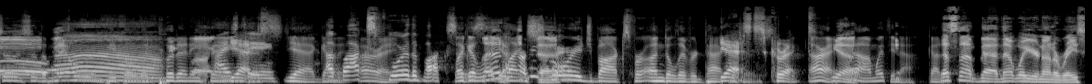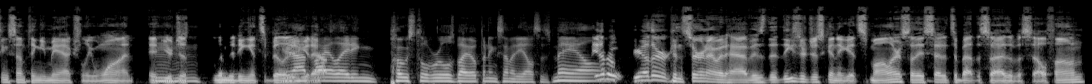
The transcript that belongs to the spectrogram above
So, so the mailroom people would put anything. I yes, see. yeah, got a it. box All right. for the boxes. like a lead Yeah, line not bad. storage box for undelivered packages. Yes, correct. All right, Yeah. yeah, I'm with you now. Got That's it. not bad. That way, you're not erasing something you may actually want, and you're just limiting its Mm-hmm. You're ability not to get out. violating postal rules by opening somebody else's mail. The other, the other concern I would have is that these are just going to get smaller. So they said it's about the size of a cell phone.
